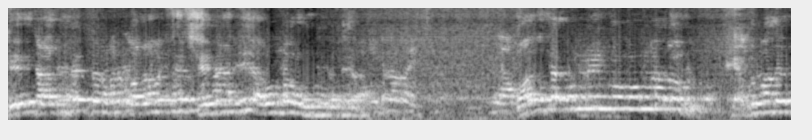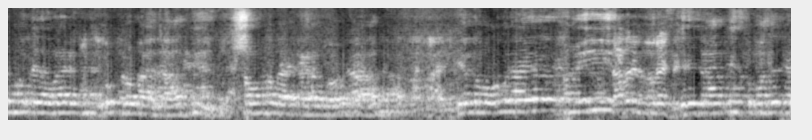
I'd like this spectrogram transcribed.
যে জাতিদের ব্যাপারে বলা হয়েছে সেটা দিয়ে অবঙ্গ তোমাদের মধ্যে জাতি সম্প্রদায় দরকার? কিন্তু যে জাতি তোমাদেরকে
